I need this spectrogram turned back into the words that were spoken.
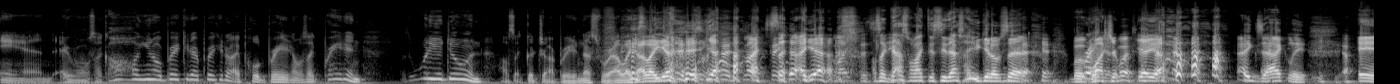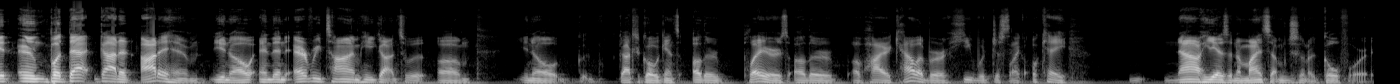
and everyone was like, "Oh, you know, break it up, break it up." I pulled Braden. I was like, "Braden, was like, what are you doing?" I was like, "Good job, Braden." That's where I like, I like, yeah, yeah, like yeah. I like I was like, "That's what I like to see." That's how you get upset. But watch it, what- yeah, yeah, exactly. And and but that got it out of him, you know. And then every time he got into it, um, you know, got to go against other players, other of higher caliber, he would just like, okay, now he has in a mindset i'm just going to go for it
